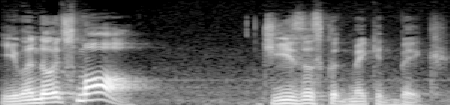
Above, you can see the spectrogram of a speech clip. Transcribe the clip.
Even though it's small, Jesus could make it big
